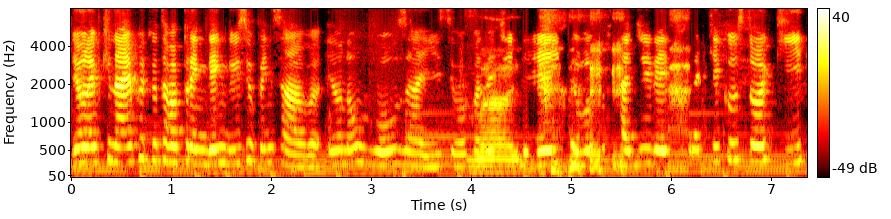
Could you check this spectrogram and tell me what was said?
eu lembro que na época que eu tava aprendendo isso, eu pensava, eu não vou usar isso, eu vou fazer Vai. direito, eu vou cursar direito, pra que, que eu estou aqui?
